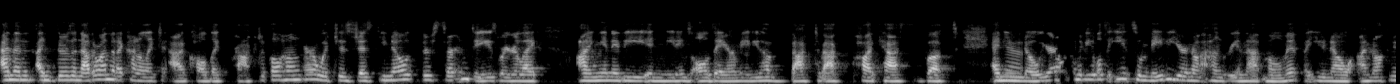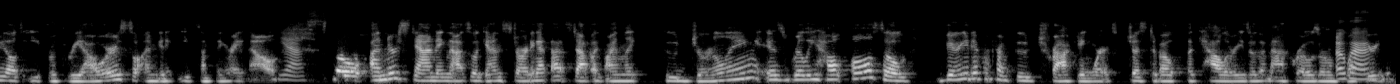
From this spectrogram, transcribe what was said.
And then and there's another one that I kind of like to add called like practical hunger, which is just, you know, there's certain days where you're like, I'm going to be in meetings all day, or maybe you have back to back podcasts booked and yeah. you know you're not going to be able to eat. So maybe you're not hungry in that moment, but you know, I'm not going to be able to eat for three hours. So I'm going to eat something right now. Yes. So understanding that. So again, starting at that step, I find like food journaling is really helpful. So very different from food tracking where it's just about the calories or the macros or okay. what you're eating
